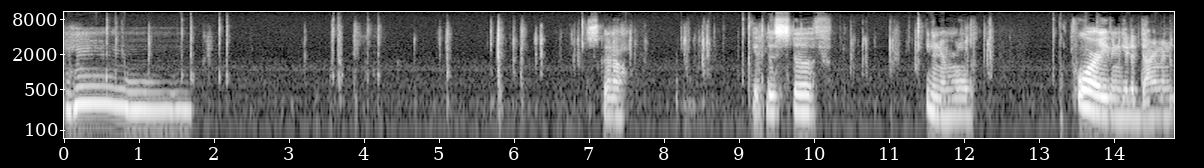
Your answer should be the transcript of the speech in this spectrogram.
Just gonna get this stuff. Get an emerald. Before I even get a diamond.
